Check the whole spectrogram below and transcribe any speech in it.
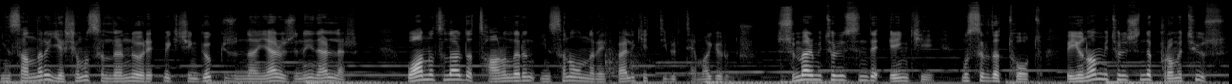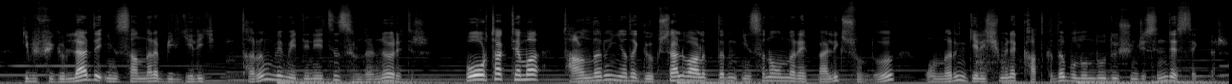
insanlara yaşamın sırlarını öğretmek için gökyüzünden yeryüzüne inerler. Bu anlatılarda tanrıların insana onlara rehberlik ettiği bir tema görülür. Sümer mitolojisinde Enki, Mısır'da Tot ve Yunan mitolojisinde Prometheus gibi figürler de insanlara bilgelik, tarım ve medeniyetin sırlarını öğretir. Bu ortak tema tanrıların ya da göksel varlıkların insana onlara rehberlik sunduğu, onların gelişimine katkıda bulunduğu düşüncesini destekler.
